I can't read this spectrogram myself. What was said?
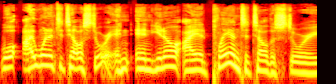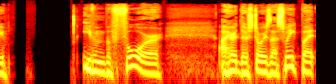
Well, I wanted to tell a story, and and you know, I had planned to tell the story even before I heard those stories last week. But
